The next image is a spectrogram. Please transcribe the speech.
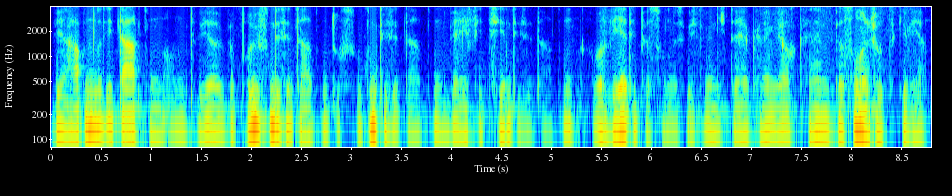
Wir haben nur die Daten und wir überprüfen diese Daten, durchsuchen diese Daten, verifizieren diese Daten. Aber wer die Person ist, wissen wir nicht. Daher können wir auch keinen Personenschutz gewähren.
